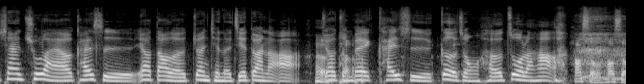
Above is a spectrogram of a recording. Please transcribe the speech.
现在出来啊，开始要到了赚钱的阶段了啊，就要准备开始各种合作了哈。好手，好手。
